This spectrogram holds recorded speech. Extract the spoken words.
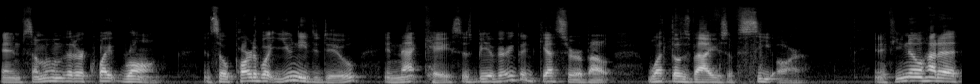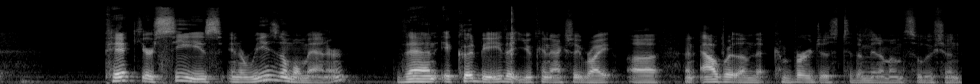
and some of them that are quite wrong. And so, part of what you need to do in that case is be a very good guesser about what those values of C are. And if you know how to pick your C's in a reasonable manner, then it could be that you can actually write uh, an algorithm that converges to the minimum solution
